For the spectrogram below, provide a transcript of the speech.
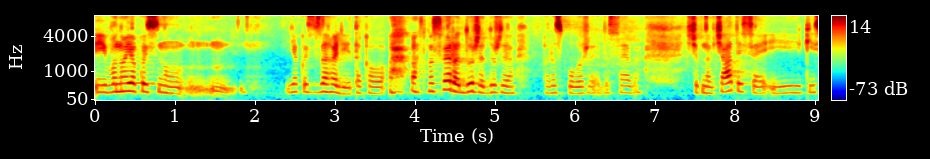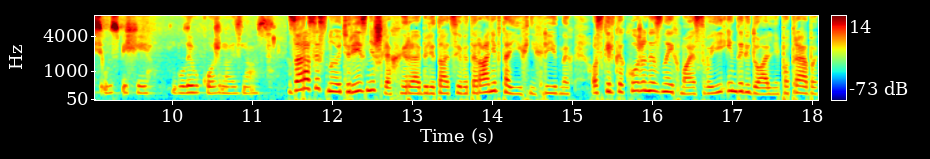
і воно якось ну. Якось взагалі така атмосфера дуже-дуже розположує до себе, щоб навчатися і якісь успіхи були у кожного з нас. Зараз існують різні шляхи реабілітації ветеранів та їхніх рідних, оскільки кожен із них має свої індивідуальні потреби.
